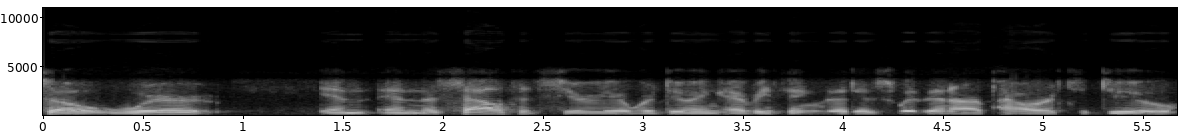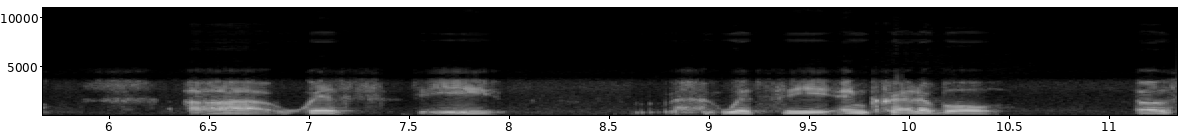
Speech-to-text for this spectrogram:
so we're in in the south of Syria, we're doing everything that is within our power to do uh, with the with the incredible both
